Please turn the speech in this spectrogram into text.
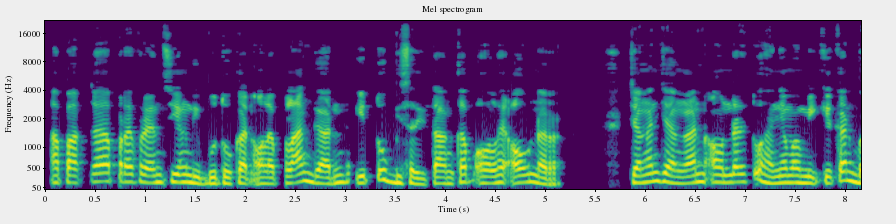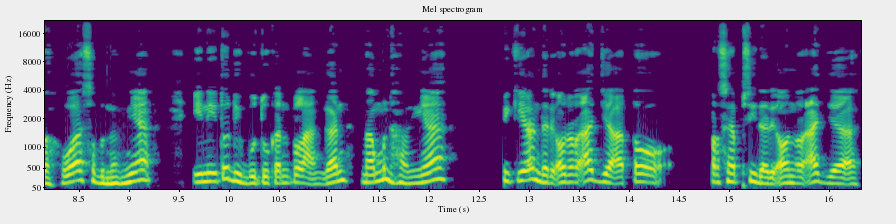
apakah preferensi yang dibutuhkan oleh pelanggan itu bisa ditangkap oleh owner. Jangan-jangan owner itu hanya memikirkan bahwa sebenarnya ini itu dibutuhkan pelanggan, namun hanya pikiran dari owner aja atau persepsi dari owner aja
